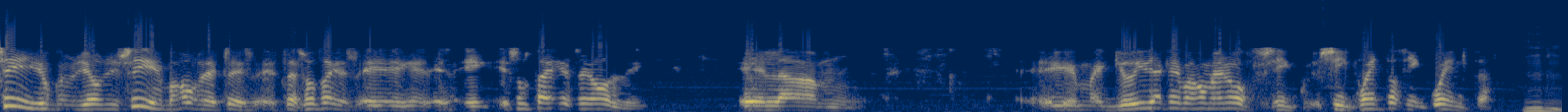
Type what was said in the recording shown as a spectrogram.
sí yo, yo sí vamos este, este- eso, está, es- eh, eh, eso está en ese orden el, eh, yo diría que más o menos 50-50 Ujú.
